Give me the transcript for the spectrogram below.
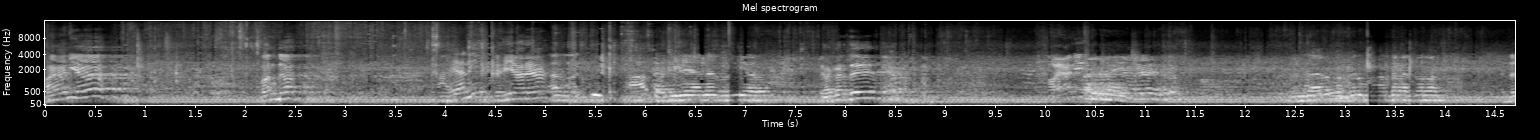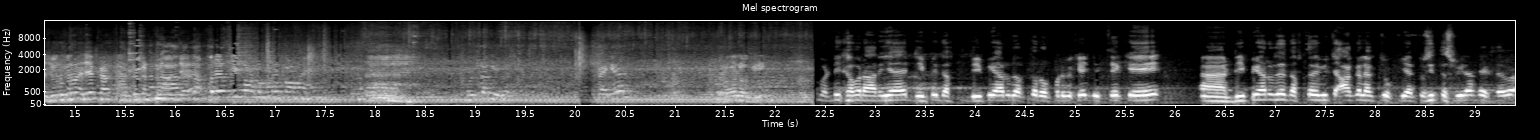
ਆਇਆ ਨਹੀਂ ਆ ਬੰਦ। ਆਇਆ ਨਹੀਂ ਨਹੀਂ ਆ ਰਿਹਾ। ਆ ਕਰੀ ਜਾਂਦੇ ਕੋਈ ਯਾਰ ਕੀ ਕਰਦੇ? ਆਇਆ ਨਹੀਂ ਬੰਦਾ ਯਾਰ ਬੰਦੇ ਨੂੰ ਮਾਰ ਦੇਣਾ ਇਦਾਂ ਦਾ ਇੰਦਾ ਸ਼ੁਰੂ ਕਰੋ ਅਜੇ ਅੱਧ ਕੰਟਰੋਲ ਜਾਏ ਰੋਲ ਹੋ ਗਈ। ਵੱਡੀ ਖਬਰ ਆ ਰਹੀ ਹੈ ਡੀਪੀ ਡੀਪੀਆਰਓ ਦਫ਼ਤਰ ਰੋਪੜ ਵਿਖੇ ਜਿੱਥੇ ਕਿ ਡੀਪੀਆਰਓ ਦੇ ਦਫ਼ਤਰ ਵਿੱਚ ਅੱਗ ਲੱਗ ਚੁੱਕੀ ਹੈ। ਤੁਸੀਂ ਤਸਵੀਰਾਂ ਦੇਖ ਸਕਦੇ ਹੋ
